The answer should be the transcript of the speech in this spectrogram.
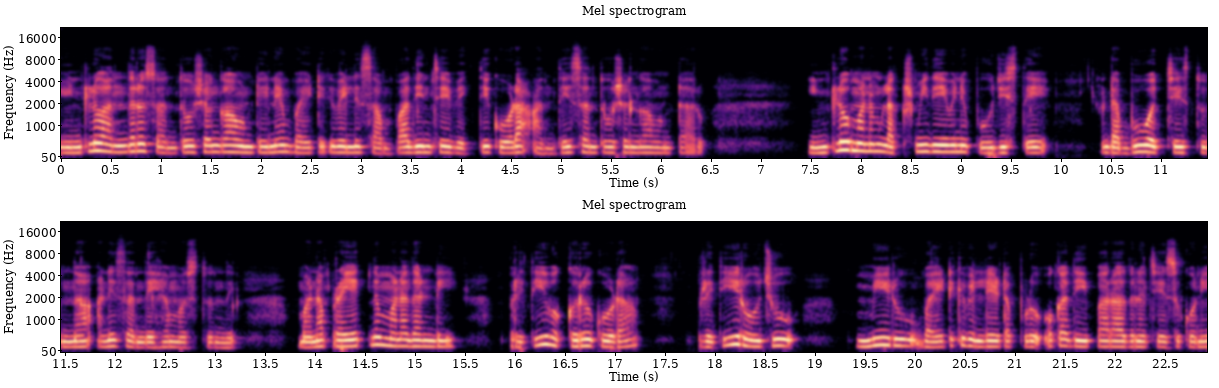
ఇంట్లో అందరూ సంతోషంగా ఉంటేనే బయటికి వెళ్ళి సంపాదించే వ్యక్తి కూడా అంతే సంతోషంగా ఉంటారు. ఇంట్లో మనం లక్ష్మీదేవిని పూజిస్తే డబ్బు వచ్చేస్తుందా అనే సందేహం వస్తుంది. మన ప్రయత్నం మనదండి. ప్రతి ఒక్కరూ కూడా ప్రతిరోజు మీరు బయటికి వెళ్ళేటప్పుడు ఒక దీపారాధన చేసుకొని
